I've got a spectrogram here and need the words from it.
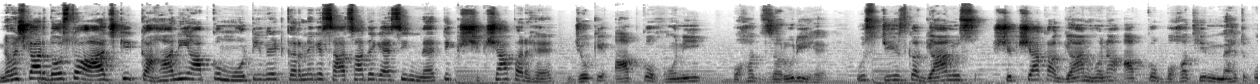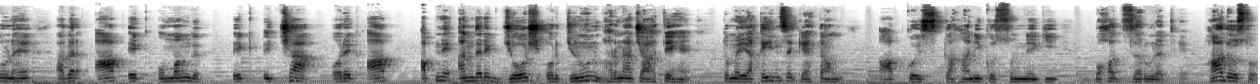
नमस्कार दोस्तों, आज की कहानी आपको मोटिवेट करने के साथ साथ एक ऐसी नैतिक शिक्षा पर है जो कि आपको होनी बहुत ज़रूरी है। उस चीज़ का ज्ञान, उस शिक्षा का ज्ञान होना आपको बहुत ही महत्वपूर्ण है। अगर आप एक उमंग, एक इच्छा और एक आप अपने अंदर एक जोश और जुनून भरना चाहते हैं तो मैं यकीन से कहता हूँ, आपको इस कहानी को सुनने की बहुत ज़रूरत है। हाँ दोस्तों,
